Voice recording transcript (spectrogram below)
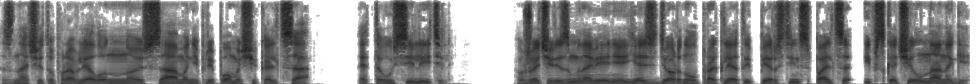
значит, управлял он мною сам, а не при помощи кольца. Это усилитель. Уже через мгновение я сдернул проклятый перстень с пальца и вскочил на ноги,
